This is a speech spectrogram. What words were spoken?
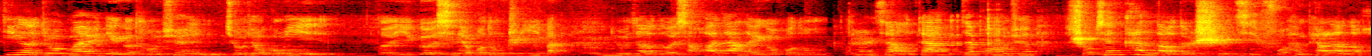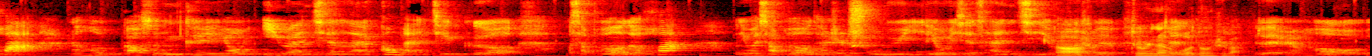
第一个就是关于那个腾讯九九公益的一个系列活动之一吧，就叫做小画家的一个活动。它是这样，大家在朋友圈首先看到的是几幅很漂亮的画，然后告诉你可以用一元钱来购买这个小朋友的画，因为小朋友他是属于有一些残疾，或啊者说有、，就是那个活动是吧？对，然后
